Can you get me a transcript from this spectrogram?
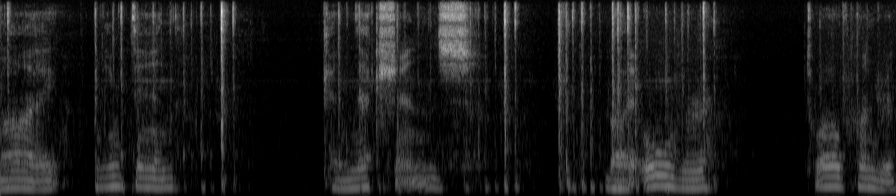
my LinkedIn connections by over 1200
